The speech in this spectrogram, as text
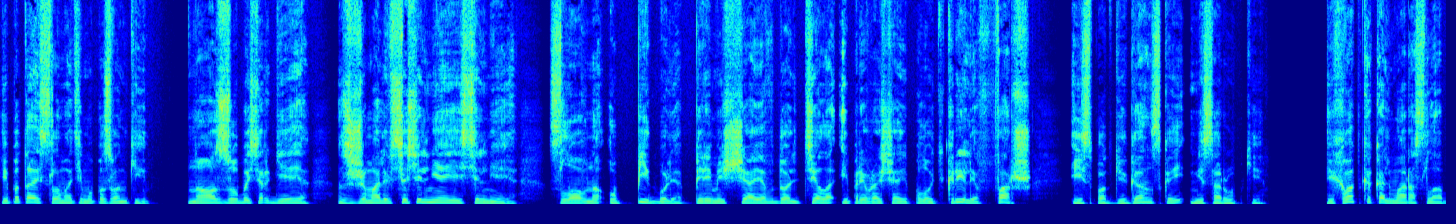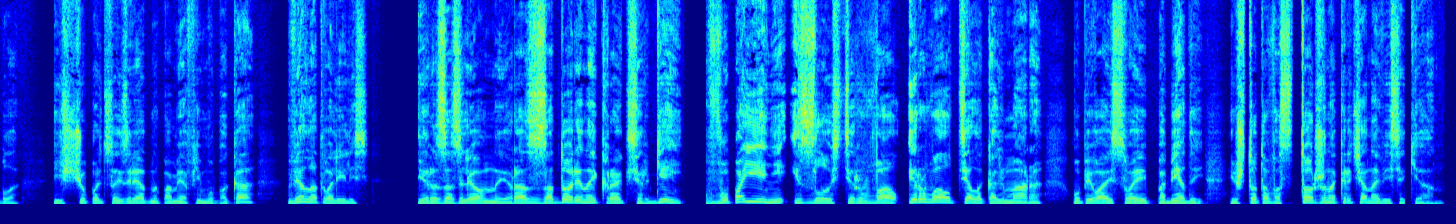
и пытаясь сломать ему позвонки. Но зубы Сергея сжимали все сильнее и сильнее, словно у питбуля, перемещая вдоль тела и превращая плоть Криля в фарш из-под гигантской мясорубки. И хватка кальмара слабла, и щупальца, изрядно помяв ему бока, вяло отвалились. И разозленный, раззадоренный Крэг Сергей в упоении и злости рвал и рвал тело кальмара, упиваясь своей победой и что-то восторженно крича на весь океан.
